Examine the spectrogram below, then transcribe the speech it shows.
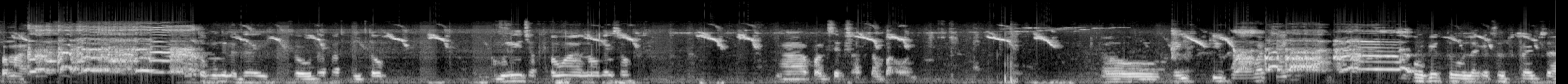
pamain. Dito mo nilagay. So dapat dito. Amo na yung sakto nga ano guys oh. Na pag set up ng paon. So thank you for watching. Don't forget to like and subscribe sa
